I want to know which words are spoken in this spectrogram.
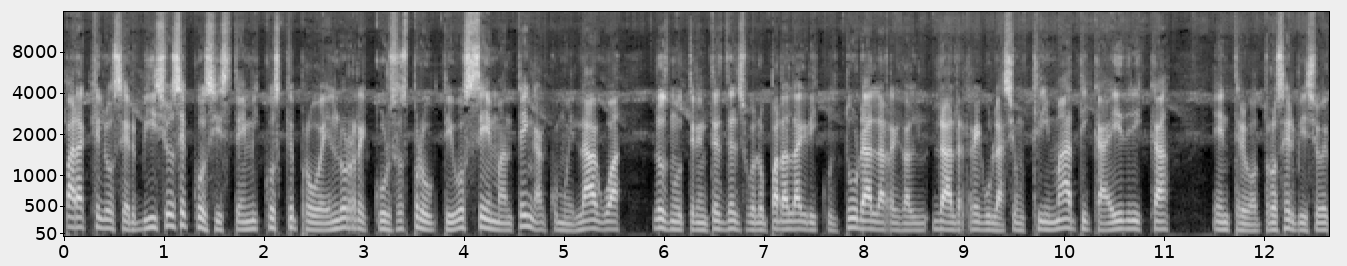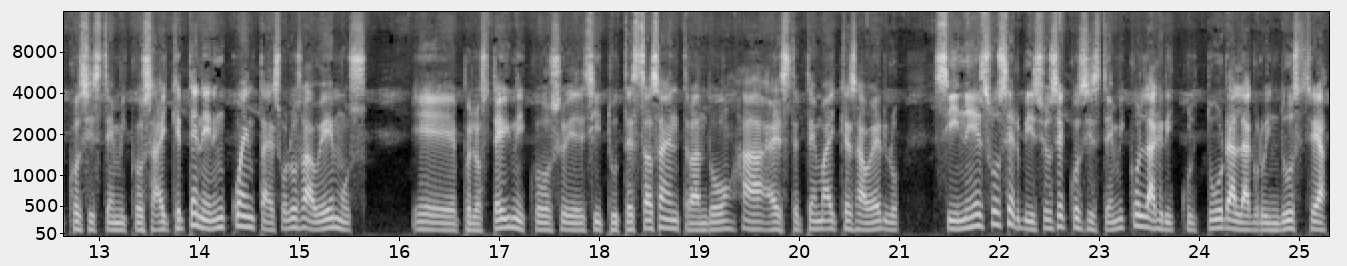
para que los servicios ecosistémicos que proveen los recursos productivos se mantengan, como el agua, los nutrientes del suelo para la agricultura, la, la regulación climática, hídrica, entre otros servicios ecosistémicos. Hay que tener en cuenta, eso lo sabemos, eh, pues los técnicos, eh, si tú te estás adentrando a, este tema hay que saberlo. Sin esos servicios ecosistémicos, la agricultura, la agroindustria,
